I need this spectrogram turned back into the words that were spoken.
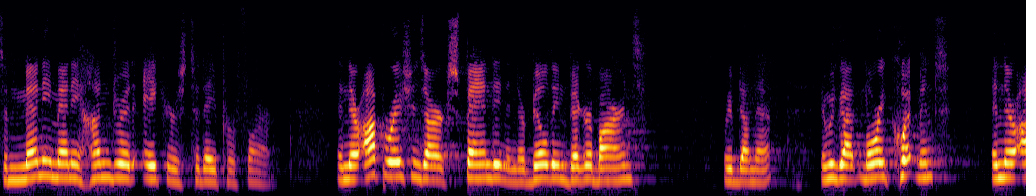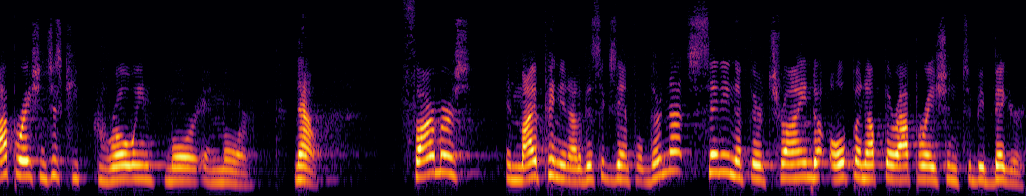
to many, many hundred acres today per farm. and their operations are expanding and they're building bigger barns. We've done that. And we've got more equipment, and their operations just keep growing more and more. Now, farmers, in my opinion, out of this example, they're not sinning if they're trying to open up their operation to be bigger,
